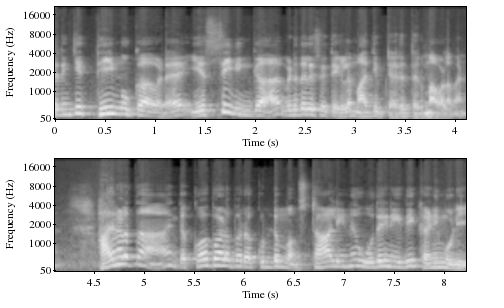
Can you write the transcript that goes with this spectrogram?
தெரிஞ்சு திமுகவோட எஸ்சி விங்கா விடுதலை சிறுத்தைகளை மாற்றிவிட்டாரு திருமாவளவன். அதனால தான் இந்த கோபாலபுர குடும்பம் ஸ்டாலின் உதயநிதி கனிமொழி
